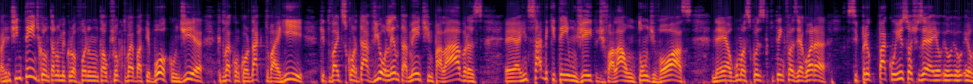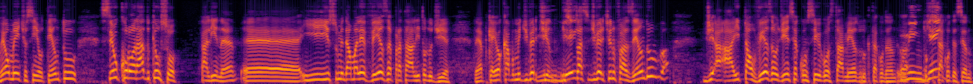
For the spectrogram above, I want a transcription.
A gente entende quando tá no microfone num talk show que tu vai bater boca um dia, que tu vai concordar, que tu vai rir, que tu vai discordar violentamente em palavras. É, a gente sabe que tem um jeito de falar, um tom de voz, né? Algumas coisas que tu tem que fazer. Agora, se preocupar com isso, acho, Zé, eu, eu, eu realmente, assim, eu tento ser o colorado que eu sou ali, né? É, e isso me dá uma leveza pra estar ali todo dia, né? Porque aí eu acabo me divertindo. Ninguém- E se tá se divertindo fazendo, de- aí talvez a audiência consiga gostar mesmo do que tá que Ninguém- tá acontecendo.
